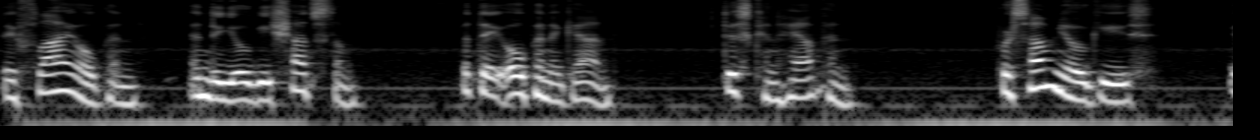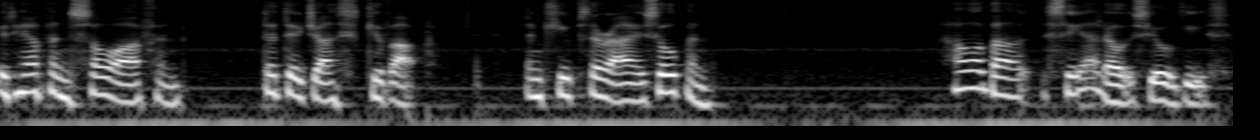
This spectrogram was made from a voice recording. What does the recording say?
They fly open, and the yogi shuts them, but they open again. This can happen. For some yogis, it happens so often that they just give up and keep their eyes open. How about Sayadaw's yogis?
